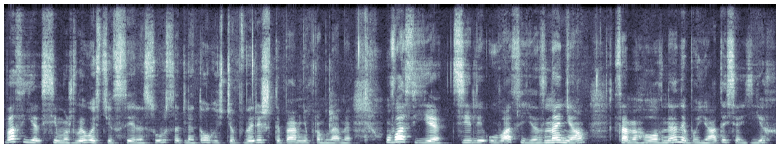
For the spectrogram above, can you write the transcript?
У вас є всі можливості, всі ресурси для того, щоб вирішити певні проблеми. У вас є цілі, у вас є знання. Саме головне не боятися їх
